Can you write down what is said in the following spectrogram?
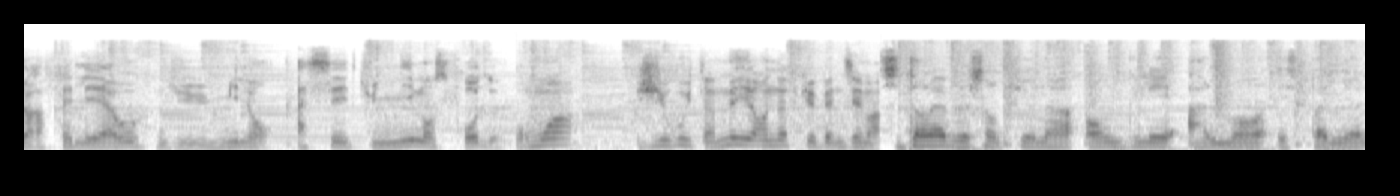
Raphaël Leao du Milan AC est une immense fraude. Pour moi, Giroud est un meilleur neuf que Benzema. Si t'enlèves le championnat anglais, allemand, espagnol,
